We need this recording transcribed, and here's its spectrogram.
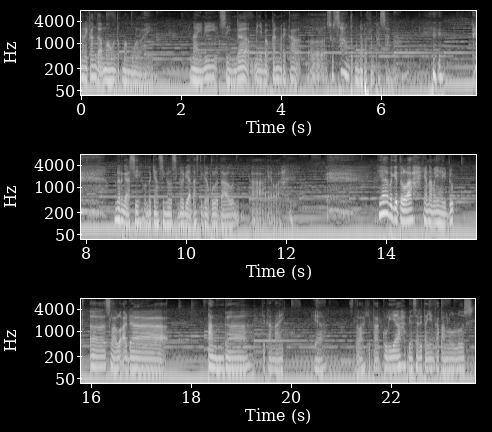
mereka nggak mau untuk memulai. Nah ini sehingga menyebabkan mereka uh, susah untuk mendapatkan pasangan. Bener gak sih untuk yang single-single di atas 30 tahun? Ah elah. Ya begitulah yang namanya hidup. Uh, selalu ada tangga kita naik ya. Setelah kita kuliah biasa ditanyain kapan lulus.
